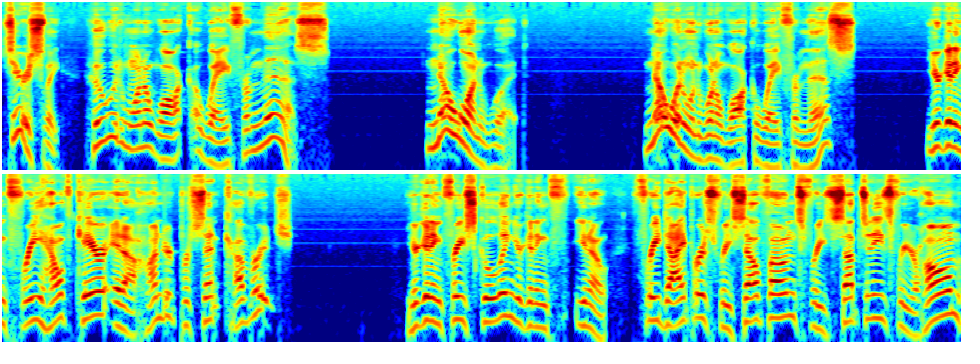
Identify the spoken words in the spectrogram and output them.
Seriously, who would want to walk away from this? No one would. No one would want to walk away from this. You're getting free health care at 100% coverage. You're getting free schooling. You're getting, you know, free diapers, free cell phones, free subsidies for your home,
